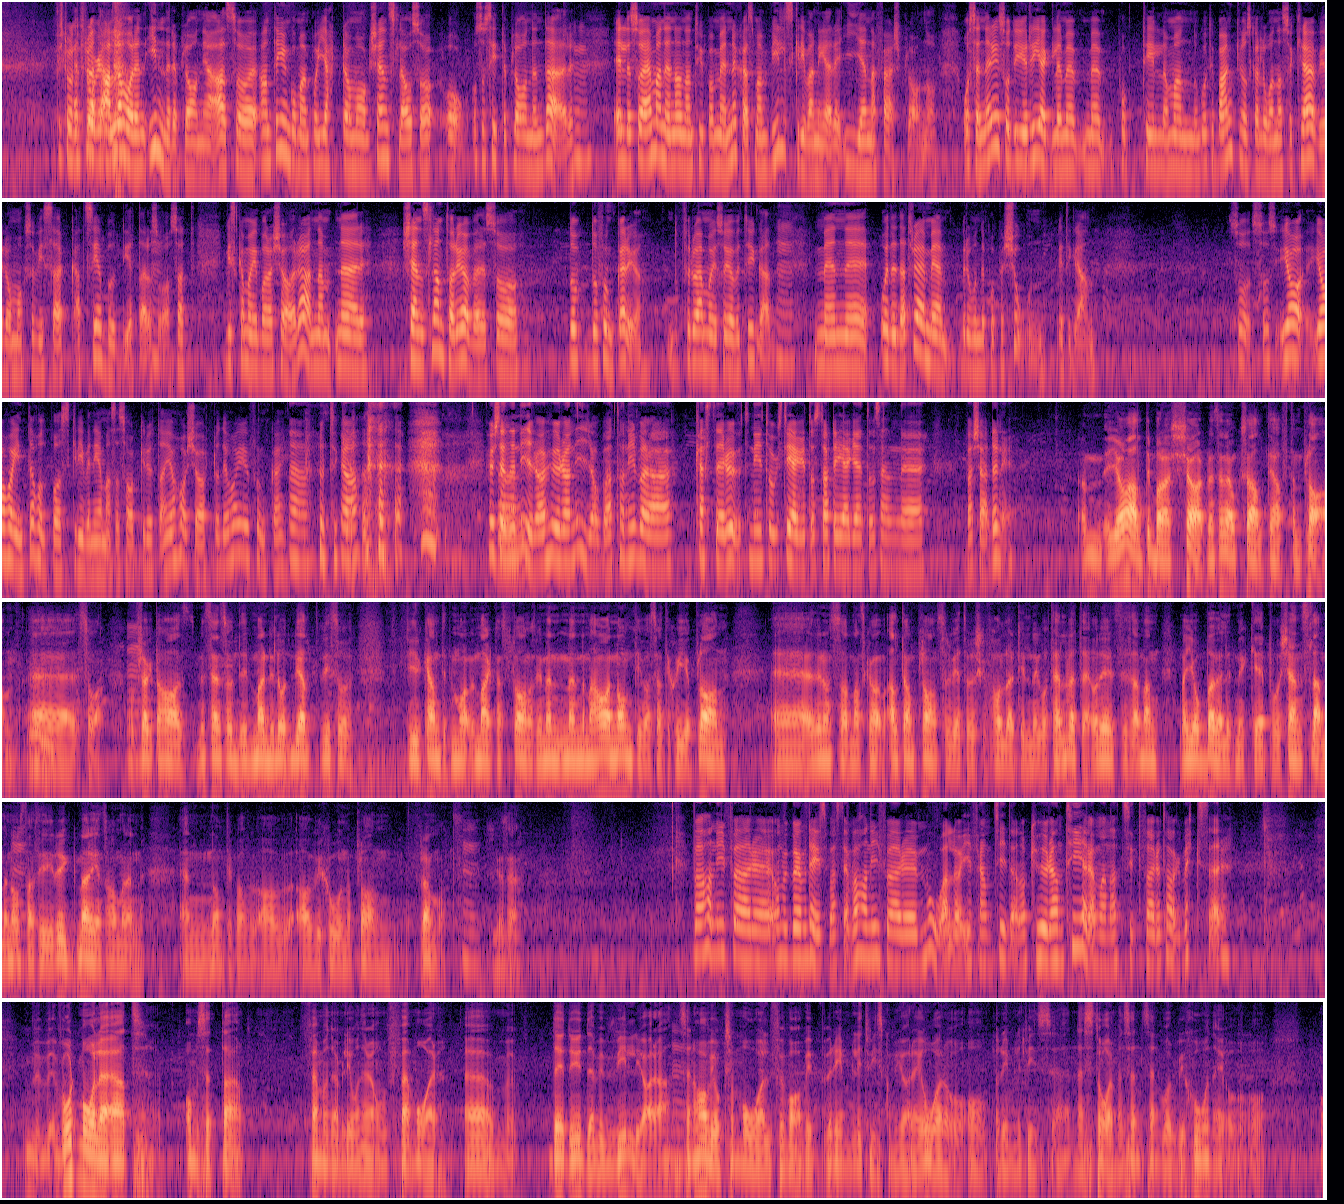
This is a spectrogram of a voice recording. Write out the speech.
Förstår ni Jag tror att frågan? alla har en inre plan, ja. Alltså, antingen går man på hjärta och magkänsla och så, och, och så sitter planen där. Mm. Eller så är man en annan typ av människa som man vill skriva ner det i en affärsplan. Och, och sen är det ju så, det är ju regler med, med på, till om man går till banken och ska låna så kräver ju de också vissa att se budgetar och så. Så att visst kan man ju bara köra. När, när känslan tar över så då, då funkar det ju. För då är man ju så övertygad. Mm. Men, eh, och det där tror jag är mer beroende på person lite grann. Så, så jag, jag har inte hållit på att skriva ner massa saker utan jag har kört och det har ju funkat. Ja. tycker Ja. jag. Hur känner ni då? Hur har ni jobbat? Har ni bara kastat er ut? Ni tog steget och startade eget och sen eh, bara körde ni? Um, Jag har alltid bara kört men sen har jag också alltid haft en plan. Eh, så. Och försökt att ha, men sen så det, man, det låter det alltid blir så fyrkantigt med mar- marknadsplan och så, men, men när man har någon typ av strategi och plan Eh, det är någon som sa att man ska alltid ha en plan så du vet vad du ska förhålla dig till när det går åt helvete. Och det är att man, man jobbar väldigt mycket på känsla men någonstans i ryggmärgen så har man en, en, någon typ av, av, av vision och plan framåt. Ska jag säga. Vad har ni för, eh, om vi börjar med dig Sebastian, vad har ni för eh, mål i framtiden och hur hanterar man att sitt företag växer? Vårt mål är att omsätta 500 miljoner om fem år. Ehm, Det, det är ju det vi vill göra. Sen har vi också mål för vad vi rimligtvis kommer göra i år och, och rimligtvis eh, nästa år. Men sen, sen vår vision är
